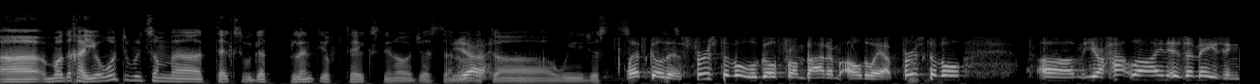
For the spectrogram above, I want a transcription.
Uh, Mordechai, you want to read some uh, text? We got plenty of text, you know, just I know Yeah. that uh, we just. Let's go this. First of all, we'll go from bottom all the way up. First of all, um, your hotline is amazing.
